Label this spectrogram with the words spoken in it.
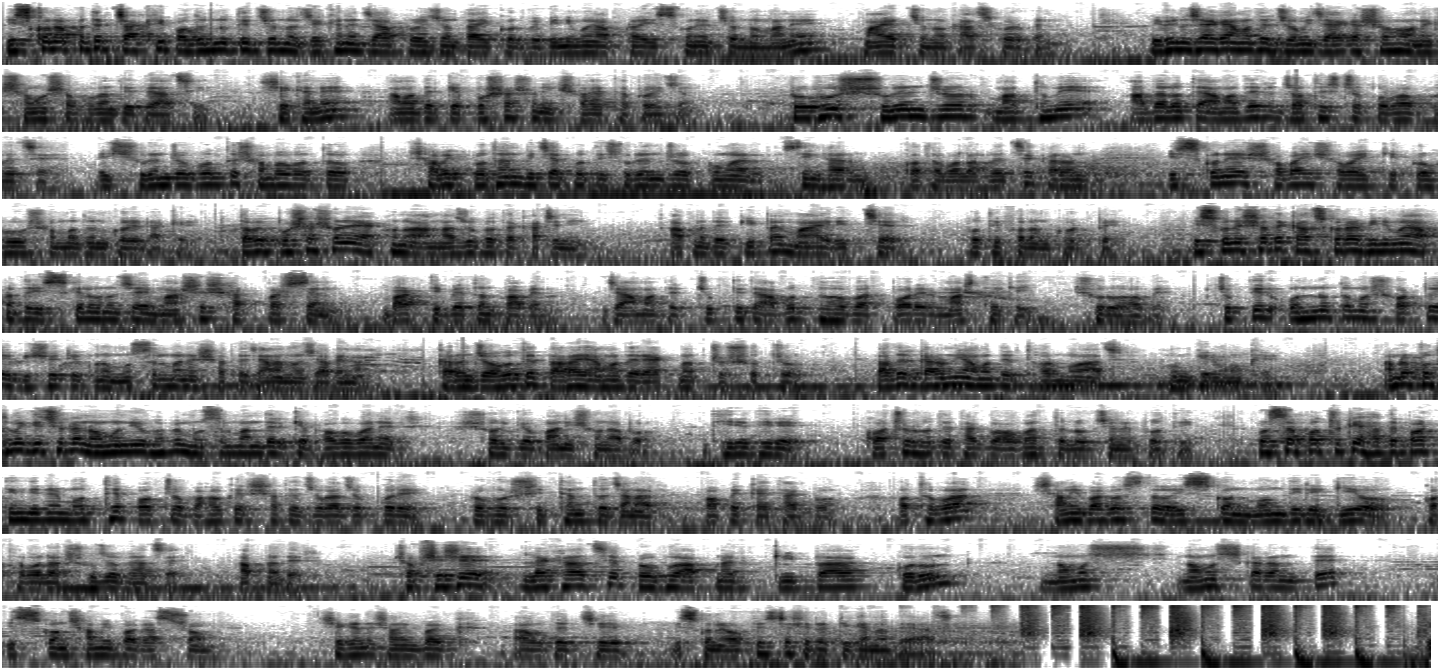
ইসকন আপনাদের চাকরি পদোন্নতির জন্য যেখানে যা প্রয়োজন তাই করবে। বিনিময়ে আপনারা ইসকনের জন্য মানে মায়ের জন্য কাজ করবেন। বিভিন্ন জায়গায় আমাদের জমি জায়গা সহ অনেক সমস্যা ভোগান্তিতে আছে। সেখানে আমাদেরকে প্রশাসনিক সহায়তা প্রয়োজন। প্রভু সুরেন্দ্রর মাধ্যমে আদালতে আমাদের যথেষ্ট প্রভাব হয়েছে। এই সুরেন্দ্র বলতে সম্ভবত সাবেক প্রধান বিচারপতি সুরেন্দ্র কুমার সিনহার কথা বলা হয়েছে, কারণ ইসকনের সবাই সবাইকে প্রভু সম্বোধন করে ডাকে। তবে প্রশাসনের এখনও নাজুকতা কাটেনি আপনাদের কৃপায় মায়ের ইচ্ছের প্রতিফলন ঘটবে। স্কুলের সাথে কাজ করার বিনিময়ে আপনাদের স্কেল অনুযায়ী মাসে ষাট পার্সেন্ট বাড়তি বেতন পাবেন, যা আমাদের চুক্তিতে আবদ্ধ হবার পরের মাস থেকেই শুরু হবে। চুক্তির অন্যতম শর্ত এই বিষয়টি কোনো মুসলমানের সাথে জানানো যাবে না, কারণ জগতে তারাই আমাদের একমাত্র শত্রু। তাদের কারণে আমাদের ধর্ম আজ হুমকির মুখে। আমরা প্রথমে কিছুটা নমনীয়ভাবে মুসলমানদেরকে ভগবানের স্বর্গীয় বাণী শোনাব। ধীরে ধীরে কঠোর হতে থাকবে অবাধ্য লোকজনের প্রতি। প্রস্তাবপত্রটি হাতে পাওয়ার তিন দিনের মধ্যে পত্র বাহকের সাথে যোগাযোগ করে প্রভুর সিদ্ধান্ত জানার অপেক্ষায় থাকব। অথবা স্বামীবাগস্থ ইস্কন মন্দিরে গিয়েও কথা বলার সুযোগ আছে আপনাদের। সব শেষে লেখা আছে, প্রভু আপনার কৃপা করুন। নমস, নমস্কারান্তে ইস্কন স্বামীবাগ আশ্রম। সেখানে স্বামীবাগ ওদের যে ইস্কনের অফিসটা সেটা ঠিকানা দেওয়া আছে।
